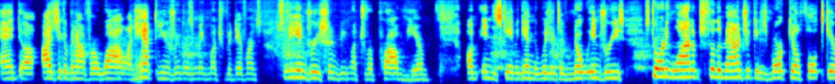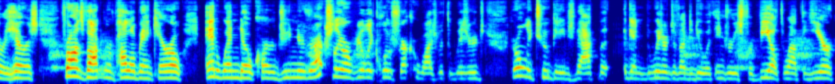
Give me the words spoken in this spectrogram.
and uh, Isaac have been out for a while, and Hampton usually doesn't make much of a difference, so the injury shouldn't be much of a problem here. Um, in this game, again, the Wizards have no injuries. Starting lineups for the Magic: it is Markelle Fultz, Gary Harris, Franz Wagner, Paolo Banchero, and Wendell Carter Jr. They actually are really close record-wise with the Wizards. They're only two games back, but again, the Wizards have had to deal with injuries for Beal throughout the year,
